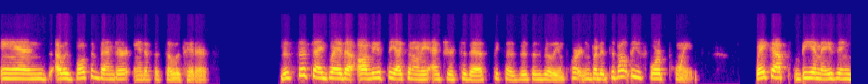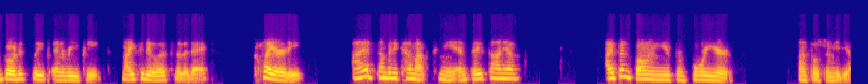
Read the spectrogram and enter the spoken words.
And I was both a vendor and a facilitator. This is a segue that obviously I can only enter to this because this is really important, but it's about these four points. Wake up, be amazing, go to sleep, and repeat. My to-do list for the day clarity. I had somebody come up to me and say, Sonia, I've been following you for four years on social media.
